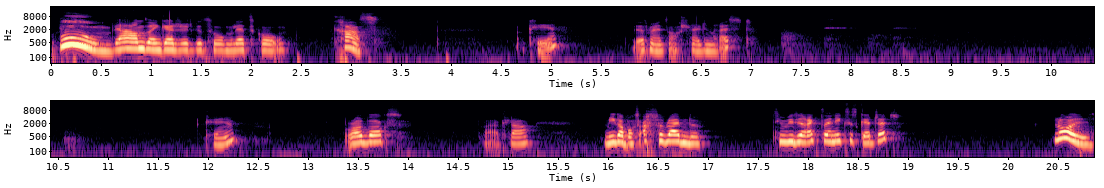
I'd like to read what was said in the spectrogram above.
Boom! Wir haben sein Gadget gezogen. Let's go. Krass. Okay. Wir öffnen jetzt noch schnell den Rest. Okay. Brawlbox. War klar. Megabox, acht verbleibende. Ziehen wir direkt sein nächstes Gadget? LOL.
